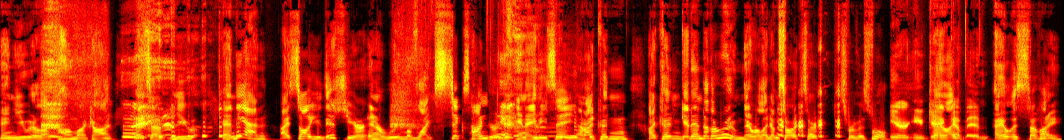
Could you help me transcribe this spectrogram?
and you were like, oh my god. And so you, and then I saw you this year in a room of like 600 in ABC, and I couldn't, I couldn't get into the room. They were like, I'm sorry, sir, this room is full. You're, you can't And, like, come in. It was so funny.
